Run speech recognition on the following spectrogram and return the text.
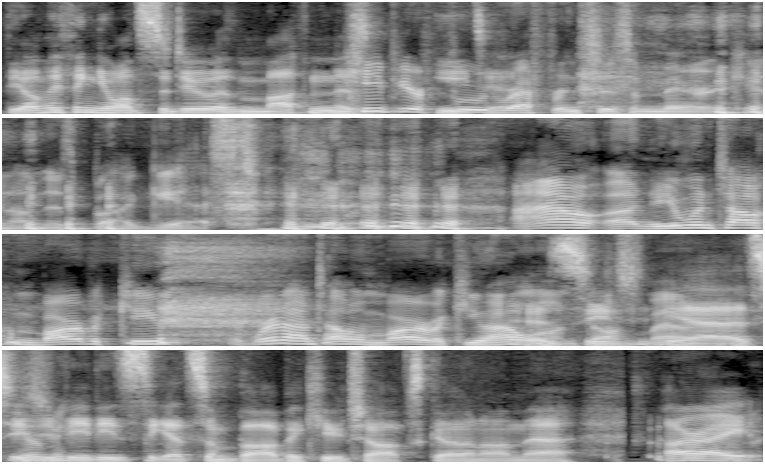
The only thing he wants to do with mutton is Keep your food it. references American on this podcast. I don't, uh, you want talking barbecue? If we're not talking barbecue, I don't want to talk about yeah, it. You hear me? CGB needs to get some barbecue chops going on there. All right,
